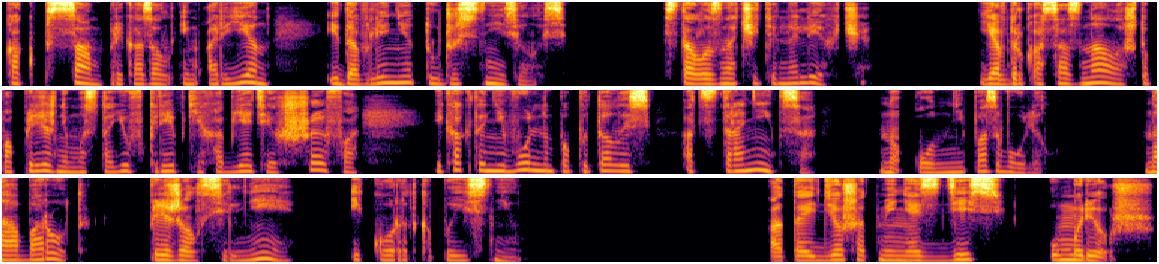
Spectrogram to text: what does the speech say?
Как псам приказал им Ариен, и давление тут же снизилось. Стало значительно легче. Я вдруг осознала, что по-прежнему стою в крепких объятиях шефа и как-то невольно попыталась отстраниться, но он не позволил. Наоборот, прижал сильнее и коротко пояснил. «Отойдешь от меня здесь — умрешь.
